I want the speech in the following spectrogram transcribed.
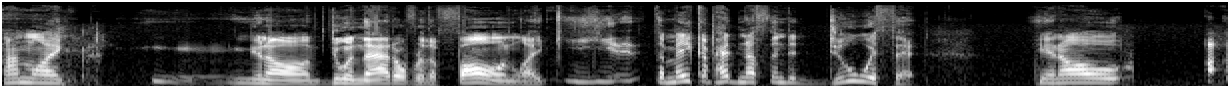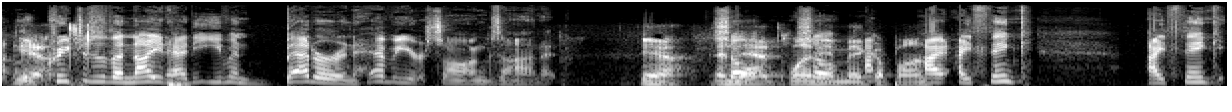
I'm like, you know, doing that over the phone. Like the makeup had nothing to do with it. You know, uh, Yeah. Creatures of the Night had even better and heavier songs on it. Yeah, and So- they had plenty so of makeup on. I, I think, I think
